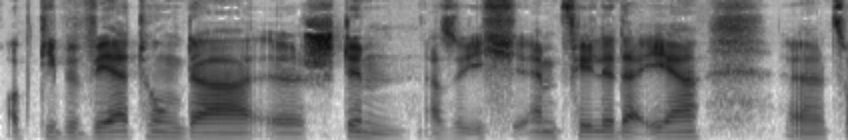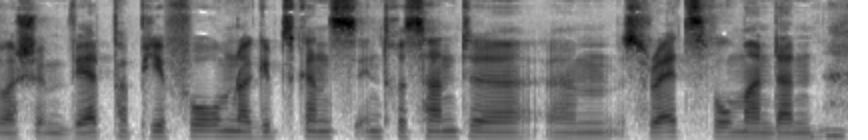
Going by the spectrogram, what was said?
ob die Bewertungen da äh, stimmen. Also ich empfehle da eher, äh, zum Beispiel im Wertpapierforum, da gibt's ganz interessante ähm, Threads, wo man dann mhm.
